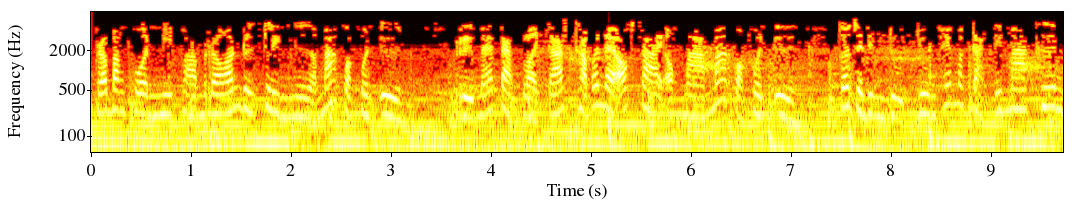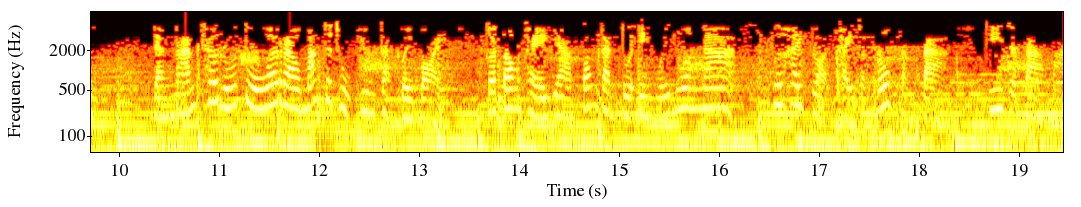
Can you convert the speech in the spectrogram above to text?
เพราะบางคนมีความร้อนหรือกลิ่นเหงื่อมากกว่าคนอื่น หรือแม้แต่ปล่อยก๊าซคาร์บอนไดออกไซด์ออกมามากกว่าคนอื่น ก็จะดึงดูดยุงให้มากัดได้มากขึ้น ดังนั้นถ้ารู้ตัวว่าเรามักจะถูกยุงกัดบ่อยๆ ก็ต้องพยายามป้องกันตัวเองไว้ล่วงหน้า เพื่อให้ปลอดภัยจากโรคต่างๆ ที่จะตามมา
